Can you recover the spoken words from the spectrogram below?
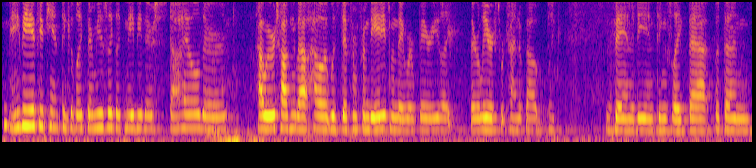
Maybe if you can't think of like their music, like maybe their style, their how we were talking about how it was different from the 80s when they were very like their lyrics were kind of about like vanity and things like that, but then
